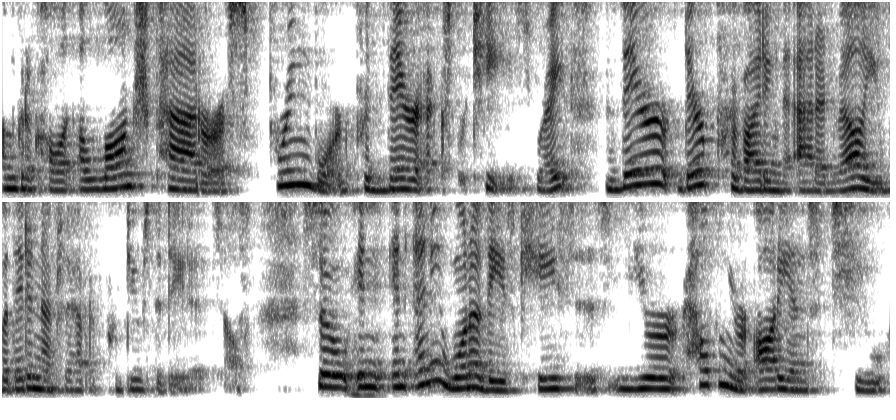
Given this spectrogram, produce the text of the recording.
I'm going to call it a launch pad or a springboard for their expertise, right? They're they're providing the added value, but they didn't actually have to produce the data itself. So in, in any one of these cases, you're helping your audience to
